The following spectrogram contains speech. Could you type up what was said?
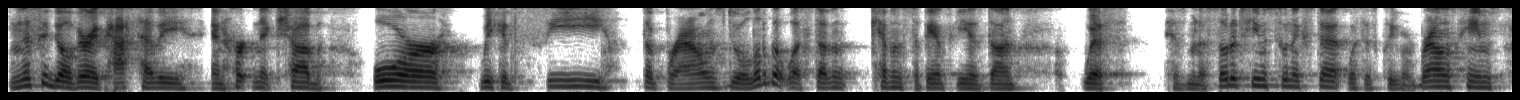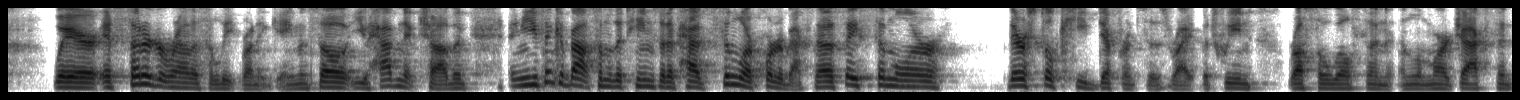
and this could go very pass heavy and hurt Nick Chubb, or we could see the Browns do a little bit what Kevin Stefanski has done with his Minnesota teams to an extent, with his Cleveland Browns teams, where it's centered around this elite running game. And so you have Nick Chubb, and, and you think about some of the teams that have had similar quarterbacks. Now, to say similar, there are still key differences, right, between Russell Wilson and Lamar Jackson.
